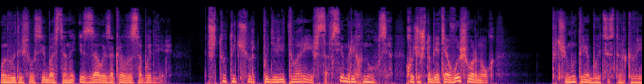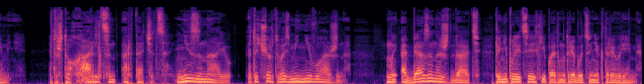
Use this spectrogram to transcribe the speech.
Он вытащил Себастьяна из зала и закрыл за собой дверь. «Что ты, черт подери, творишь? Совсем рехнулся? Хочешь, чтобы я тебя вышвырнул?» «Почему требуется столько времени? Это что, Харльсон артачится? Не знаю. Это, черт возьми, не важно. Мы обязаны ждать. Ты не полицейский, поэтому требуется некоторое время.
